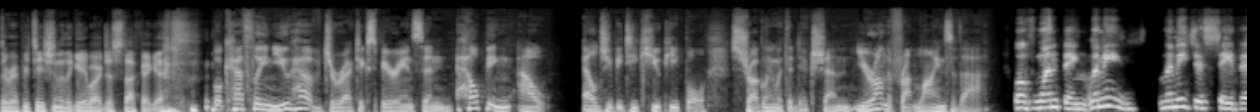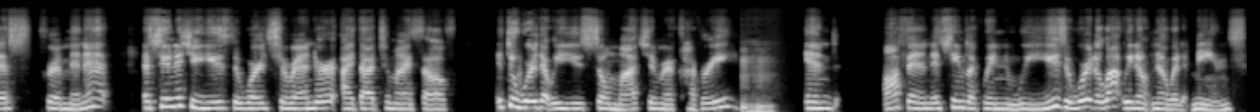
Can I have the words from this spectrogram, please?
the reputation of the gay bar just stuck, I guess. Well, Kathleen, you have direct experience in helping out LGBTQ people struggling with addiction. You're on the front lines of that. Well, one thing, let me let me just say this for a minute. As soon as you use the word surrender, I thought to myself, it's a word that we use so much in recovery. hmm And often it seems like when we use a word a lot, we don't know what it means.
